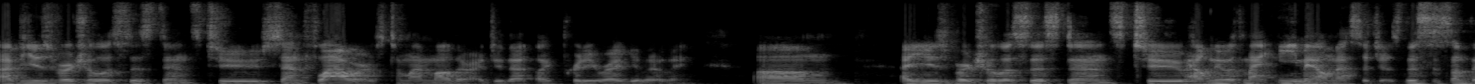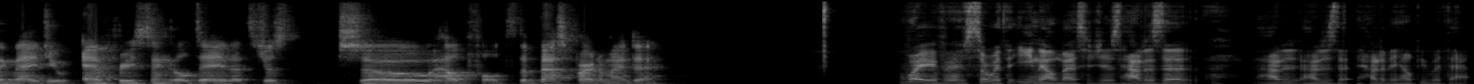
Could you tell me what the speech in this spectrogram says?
I've used virtual assistants to send flowers to my mother. I do that like pretty regularly. Um, I use virtual assistants to help me with my email messages. This is something that I do every single day. That's just so helpful. It's the best part of my day. Wait, so with the email messages, how does that, how do, how does that, how do they help you with that?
